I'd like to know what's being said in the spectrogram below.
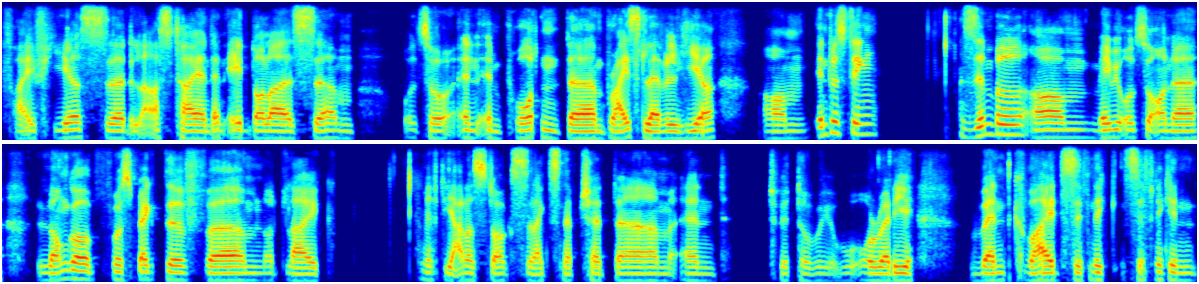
five years, uh, the last high and then eight dollars um, also an important um, price level here. Um, interesting symbol, um, maybe also on a longer perspective, um, not like with the other stocks like Snapchat um, and Twitter, we already went quite significant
